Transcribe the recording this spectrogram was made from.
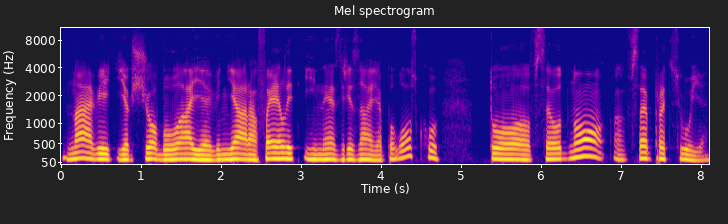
Навіть якщо буває Віньяра фейлить і не зрізає полоску, то все одно е, все працює.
